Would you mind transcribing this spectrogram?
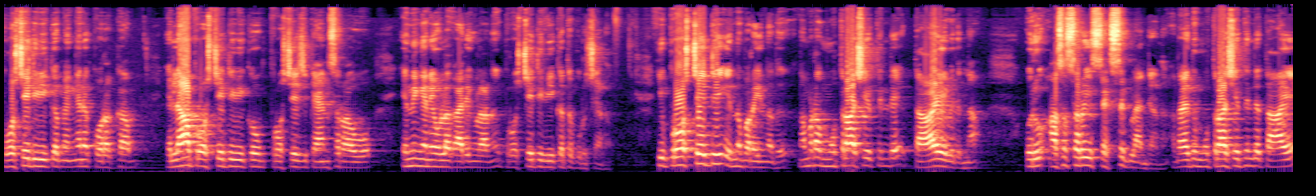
പ്രോസ്റ്റേറ്റ് വീക്കം എങ്ങനെ കുറക്കാം? എല്ലാ പ്രോസ്റ്റേറ്റ് വീക്കവും പ്രോസ്റ്റേറ്റ് ക്യാൻസർ ആവുമോ എന്നിങ്ങനെയുള്ള കാര്യങ്ങളാണ് പ്രോസ്റ്റേറ്റ് വീക്കത്തെക്കുറിച്ചാണ് ഈ പ്രോസ്റ്റേറ്റ് എന്ന് പറയുന്നത് നമ്മുടെ മൂത്രാശയത്തിന്റെ താഴെ വരുന്ന ഒരു അസസറി സെക്സ് ഗ്ലാൻഡ് ആണ്. അതായത് മൂത്രാശയത്തിന്റെ താഴെ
